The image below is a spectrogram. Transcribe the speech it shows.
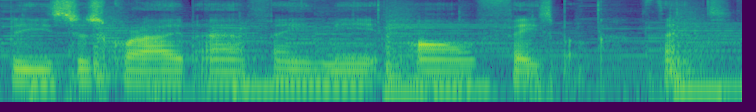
please subscribe and find me on Facebook. Thanks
